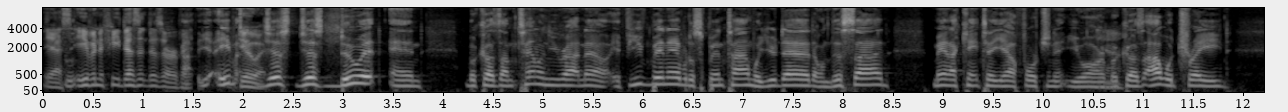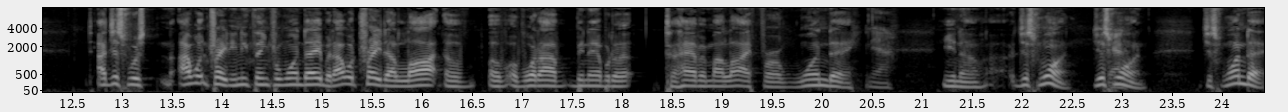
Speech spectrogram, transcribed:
Yes. Even if he doesn't deserve it. yeah, even Do it. Just just do it, and because I'm telling you right now, if you've been able to spend time with your dad on this side, man, I can't tell you how fortunate you are. Yeah. Because I would trade. I just wish I wouldn't trade anything for one day, but I would trade a lot of, of, of what I've been able to to have in my life for one day. Yeah. You know, just one, just Yeah. one, just one day,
